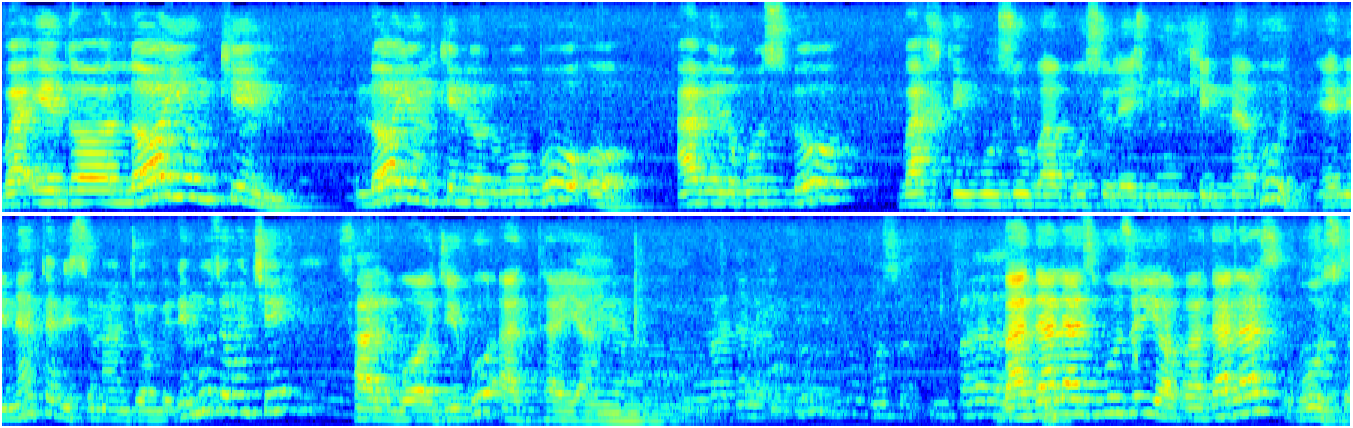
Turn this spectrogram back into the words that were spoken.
و اذا لا يمكن لا يمكن الوضوء او الغسل وقتی وضو و غسلش ممکن نبود یعنی نتونستیم انجام بدیم اون زمان چه فالواجب التیمم. بدل از وضو یا بدل از غسل؟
